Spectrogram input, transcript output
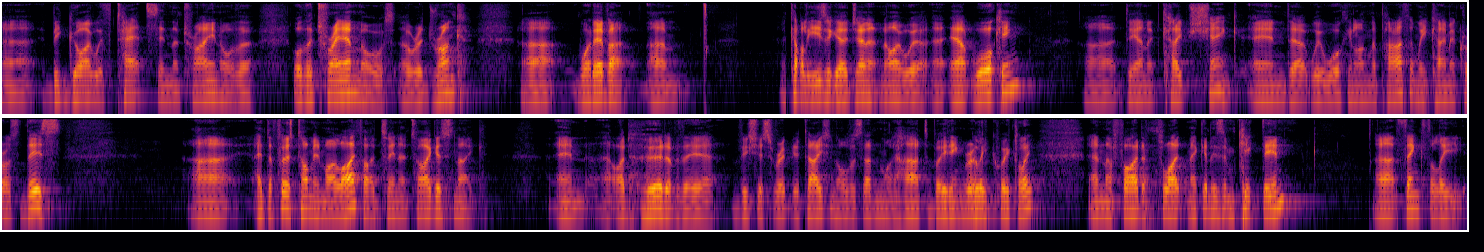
uh, a big guy with tats in the train, or the or the tram, or or a drunk, uh, whatever. Um, a couple of years ago, Janet and I were uh, out walking down at Cape Schanck, and we were walking along the path, and we came across this. at the first time in my life, I'd seen a tiger snake and uh, I'd heard of their vicious reputation. All of a sudden, my heart's beating really quickly, and the fight and flight mechanism kicked in. Uh, thankfully,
